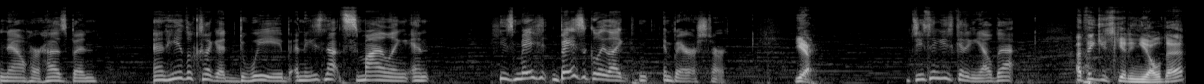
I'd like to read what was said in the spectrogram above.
now her husband, and he looks like a dweeb and he's not smiling and he's ma- basically like embarrassed her. Yeah. Do you think he's getting yelled at? I think he's getting yelled at.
